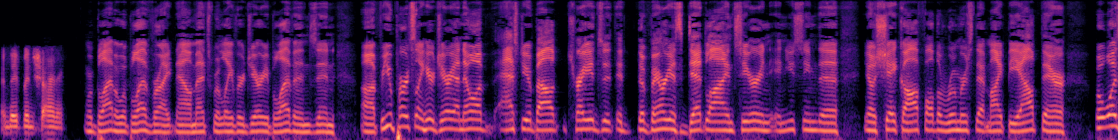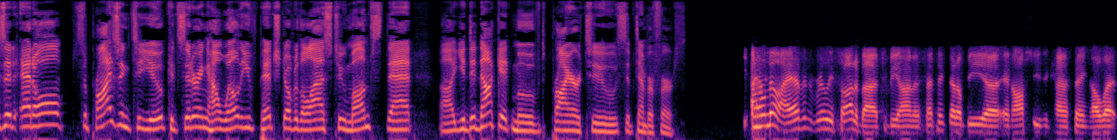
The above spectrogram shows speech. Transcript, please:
and they've been shining. We're blabbing with Blev right now, Mets reliever Jerry Blevins. And uh, for you personally here, Jerry, I know I've asked you about trades at, at, the various deadlines here, and, and you seem to you know shake off all the rumors that might be out there. But was it at all surprising to you, considering how well you've pitched over the last two months, that uh, you did not get moved prior to September 1st? I don't know. I haven't really thought about it to be honest. I think that'll be uh, an off-season kind of thing. I'll let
